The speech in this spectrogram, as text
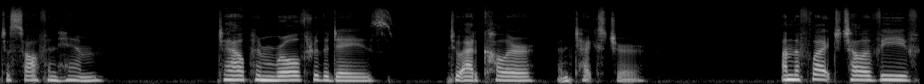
to soften him, to help him roll through the days, to add color and texture. On the flight to Tel Aviv,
